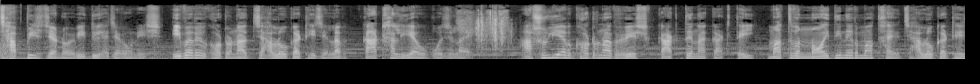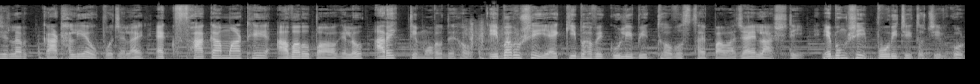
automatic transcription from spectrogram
ছাব্বিশ জানুয়ারি দুই হাজার উনিশ, এবারের ঘটনা ঝালকাঠি জেলার কাঠালিয়া উপজেলায়। আশুলিয়ার ঘটনার রেশ কাটতে না কাটতেই মাত্র নয় দিনের মাথায় ঝালকাঠি জেলার কাঠালিয়া উপজেলায় এক ফাঁকা মাঠে আবারও পাওয়া গেল আরেকটি মরদেহ। এবারও সেই একইভাবে গুলিবিদ্ধ অবস্থায় পাওয়া যায় লাশটি এবং সেই পরিচিত চিরকুট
